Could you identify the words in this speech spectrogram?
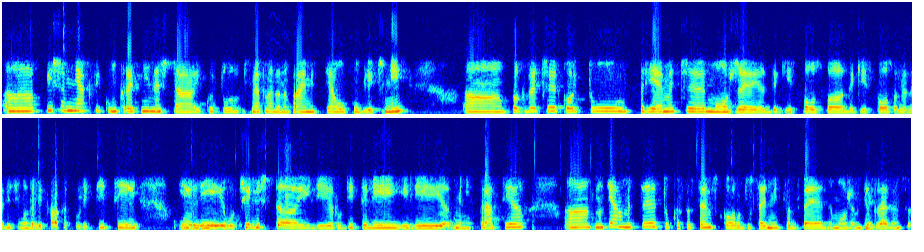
а, пишем някакви конкретни неща, и които смятаме да направим изцяло публични. А, пък вече, който приеме, че може да ги използва, да ги използва, независимо дали това са политици, или училища, или родители, или администрация. А, надяваме се тук съвсем скоро, до седмица-две, да можем да излезем с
